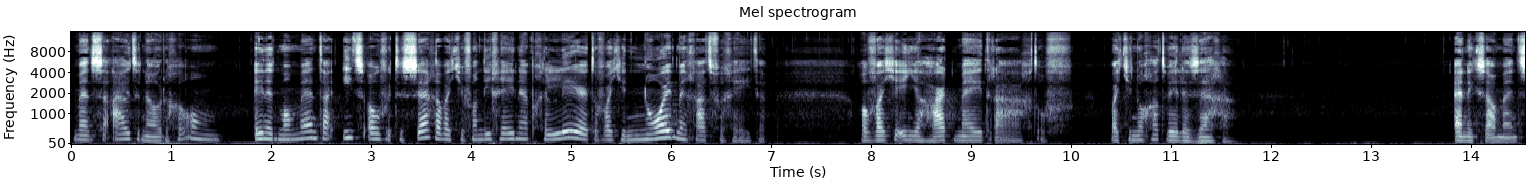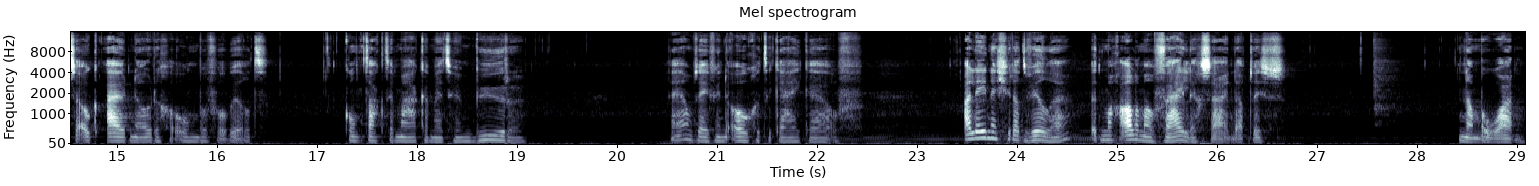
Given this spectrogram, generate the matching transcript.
mensen uit te nodigen om in het moment daar iets over te zeggen wat je van diegene hebt geleerd of wat je nooit meer gaat vergeten. Of wat je in je hart meedraagt of wat je nog had willen zeggen. En ik zou mensen ook uitnodigen om bijvoorbeeld contact te maken met hun buren. om ze even in de ogen te kijken. Of alleen als je dat wil, hè. Het mag allemaal veilig zijn, dat is number one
